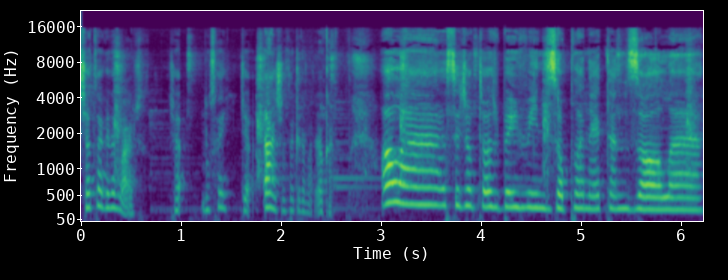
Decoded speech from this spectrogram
Já está a gravar? Já, não sei. Já, ah, já está a gravar, ok. Olá, sejam todos bem-vindos ao Planeta Anzola.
